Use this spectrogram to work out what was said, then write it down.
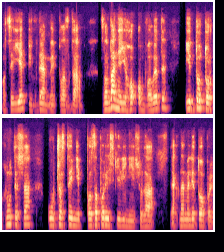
Оце є південний плацдарм. Завдання його обвалити і доторкнутися у частині по Запорізькій лінії сюди, як на Мелітополь,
